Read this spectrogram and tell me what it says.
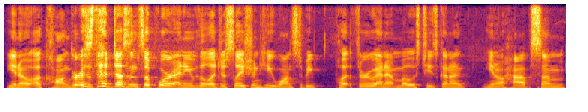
you know a congress that doesn't support any of the legislation he wants to be put through. And at most he's going to you know have some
